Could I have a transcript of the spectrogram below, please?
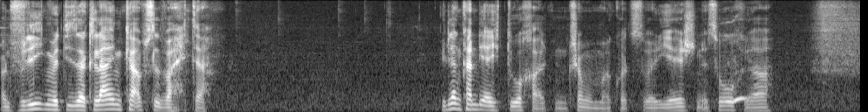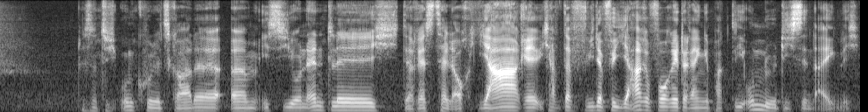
Und fliegen mit dieser kleinen Kapsel weiter. Wie lange kann die eigentlich durchhalten? Schauen wir mal kurz. Radiation ist hoch, ja. Das ist natürlich uncool jetzt gerade. Ähm, ist sie unendlich. Der Rest hält auch Jahre. Ich habe da wieder für Jahre Vorräte reingepackt, die unnötig sind eigentlich.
